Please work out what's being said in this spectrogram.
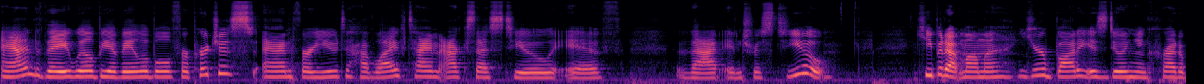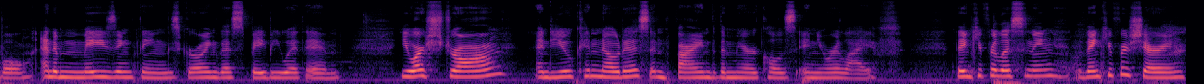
and they will be available for purchase and for you to have lifetime access to if that interests you. Keep it up, Mama. Your body is doing incredible and amazing things growing this baby within. You are strong and you can notice and find the miracles in your life. Thank you for listening, thank you for sharing,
